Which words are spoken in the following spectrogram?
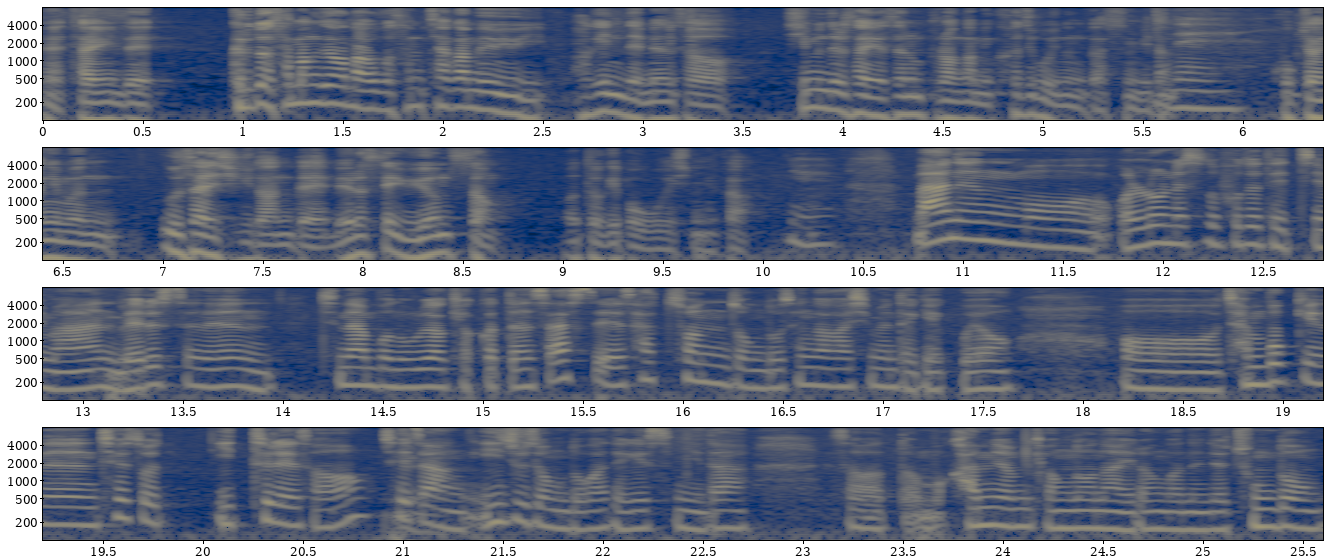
네, 다행인데 그래도 사망자가 나오고 3차 감염이 확인되면서 시민들 사이에서는 불안감이 커지고 있는 것 같습니다. 네. 국장님은 의사이시기도 한데 메르스의 위험성 어떻게 보고 계십니까? 예. 많은 뭐 언론에서도 보도됐지만 네. 메르스는 지난번 우리가 겪었던 사스의 사촌 정도 생각하시면 되겠고요. 어, 잠복기는 최소 이틀에서 최장 이 2주 정도가 되겠습니다. 그래서 또 뭐 감염 경로나 이런 거는 이제 중동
